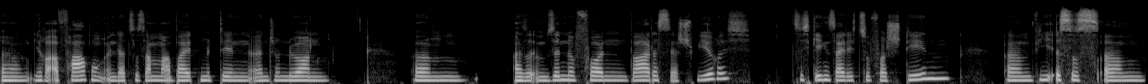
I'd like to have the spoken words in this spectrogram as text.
äh, ihre Erfahrung in der Zusammenarbeit mit den Ingenieuren. Ähm, also im Sinne von, war das sehr schwierig, sich gegenseitig zu verstehen? Ähm, wie ist es, ähm,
